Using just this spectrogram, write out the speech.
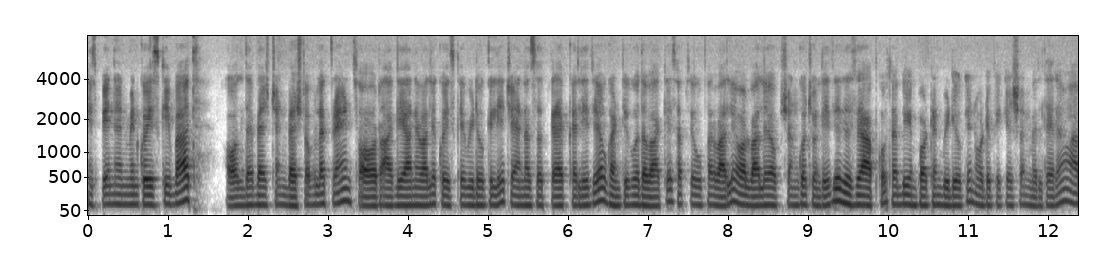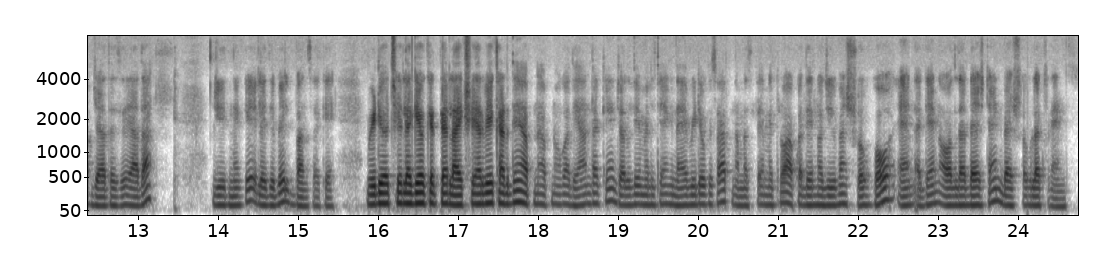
spin and win को इसकी बात। All the best and best of luck friends और आगे आने वाले कोई इसके वीडियो के लिए चैनल सब्सक्राइब कर लीजिए और घंटी को दबा के सबसे ऊपर वाले ऑल वाले ऑप्शन को चुन लीजिए, जिससे आपको सभी इंपॉर्टेंट वीडियो के नोटिफिकेशन मिलते रहें आप ज़्यादा से ज़्यादा जीतने के एलिजिबल बन सके। वीडियो अच्छी लगी हो, कृपया लाइक शेयर भी कर दें। अपने अपनों का ध्यान रखें। जल्दी मिलते हैं एक नए वीडियो के साथ। नमस्ते मित्रों। आपका दिन और जीवन शुभ हो। And again all the best and best of luck friends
